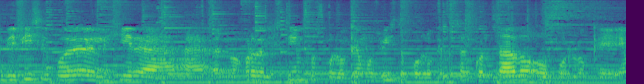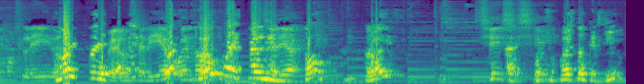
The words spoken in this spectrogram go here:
es difícil poder elegir a, lo mejor de los tiempos por lo que hemos visto, por lo que nos han contado o por lo que hemos leído. pero sería bueno. sería... Sí, sí, sí. Por supuesto que sí.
